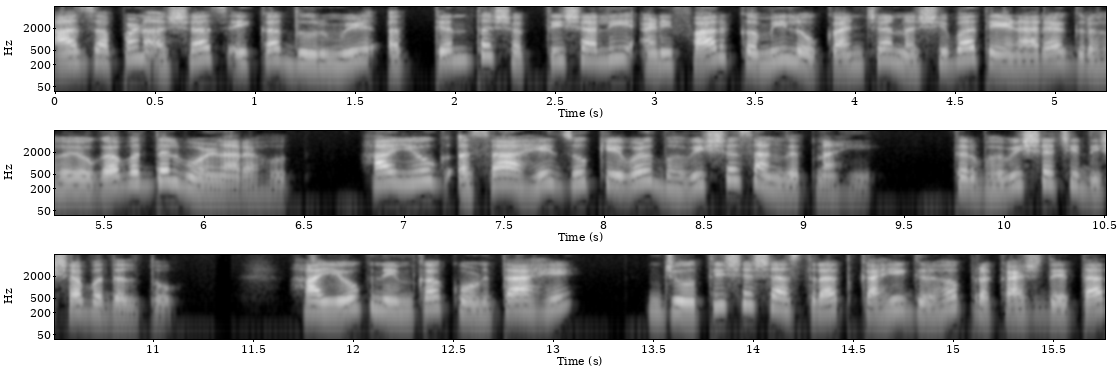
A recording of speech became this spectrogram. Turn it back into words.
आज आपण अशाच एका दुर्मिळ अत्यंत शक्तिशाली आणि फार कमी लोकांच्या नशिबात येणाऱ्या ग्रहयोगाबद्दल बोलणार आहोत. हा योग असा आहे जो केवळ भविष्य सांगत नाही. तर भविष्याची दिशा बदलतो. हा योग नेमका कोणता आहे? ज्योतिषशास्त्रात काही ग्रह प्रकाश देतात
